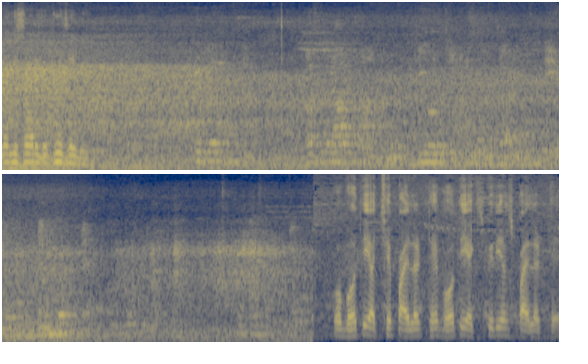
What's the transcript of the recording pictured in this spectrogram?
લર્નિંગ સવારે જોખમી થઈ ગઈ वो बहुत ही अच्छे पायलट थे बहुत ही एक्सपीरियंस पायलट थे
